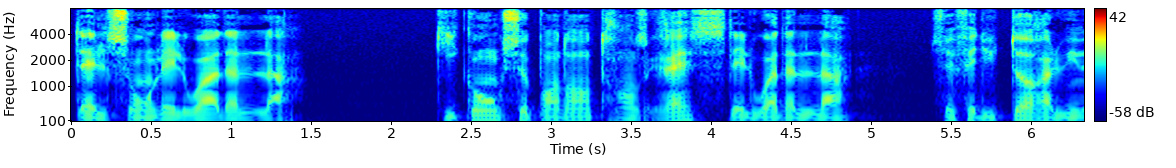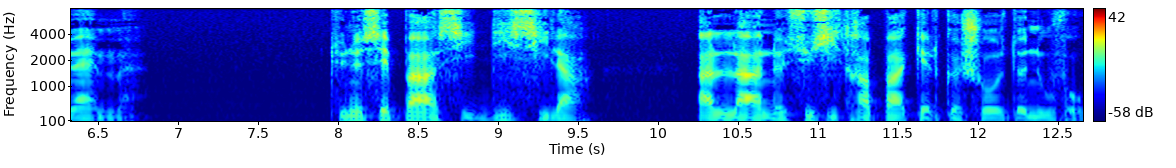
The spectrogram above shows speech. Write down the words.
Telles sont les lois d'Allah. Quiconque cependant transgresse les lois d'Allah se fait du tort à lui-même. Tu ne sais pas si d'ici là, Allah ne suscitera pas quelque chose de nouveau.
